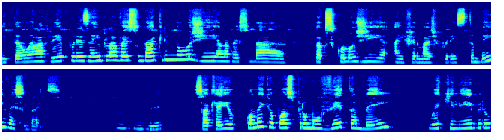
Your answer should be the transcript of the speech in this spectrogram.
então, ela vê, por exemplo, ela vai estudar criminologia, ela vai estudar toxicologia, a enfermagem forense também vai estudar isso. Uhum. Né? Só que aí, como é que eu posso promover também o equilíbrio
